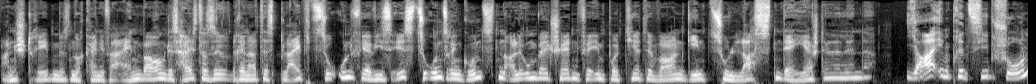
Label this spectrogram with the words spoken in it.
Anstreben ist noch keine Vereinbarung. Das heißt also, Renate, es bleibt so unfair, wie es ist, zu unseren Gunsten. Alle Umweltschäden für importierte Waren gehen zu Lasten der Herstellerländer? Ja, im Prinzip schon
